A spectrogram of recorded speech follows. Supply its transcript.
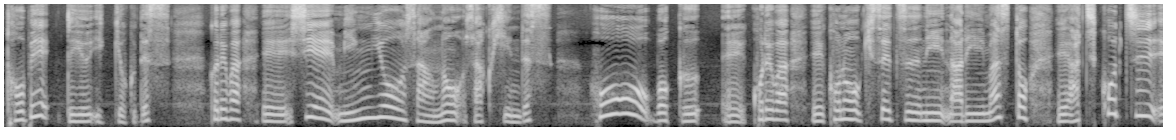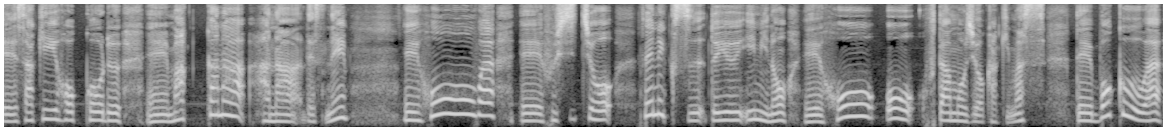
飛べという一曲です。これは、えー、シエ民謡さんの作品です。鳳凰木、えー、これは、えー、この季節になりますと、えー、あちこち、え、咲き誇る、え、真っ赤な花ですね。えー、鳳凰は、え、不死鳥、フェニックスという意味の、えー、鳳凰二文字を書きます。で、僕は、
